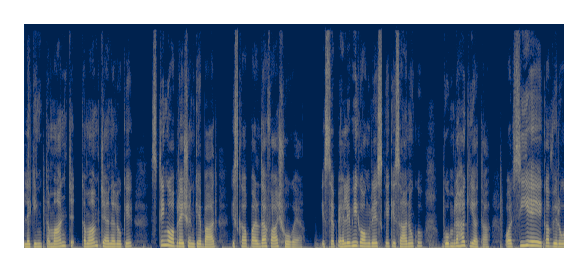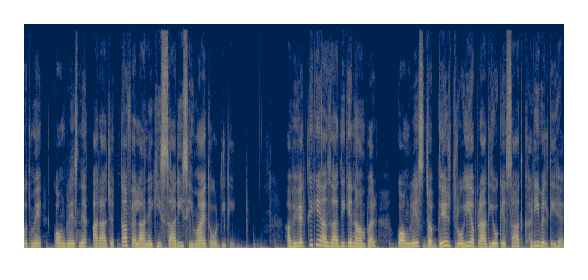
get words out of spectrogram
लेकिन तमाम तमाम चैनलों के स्टिंग ऑपरेशन के बाद इसका पर्दाफाश हो गया। इससे पहले भी कांग्रेस के किसानों को गुमराह किया था और सी का विरोध में कांग्रेस ने अराजकता फैलाने की सारी सीमाएँ तोड़ दी थी। अभिव्यक्ति की आज़ादी के नाम पर कांग्रेस जब देशद्रोही अपराधियों के साथ खड़ी मिलती है,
